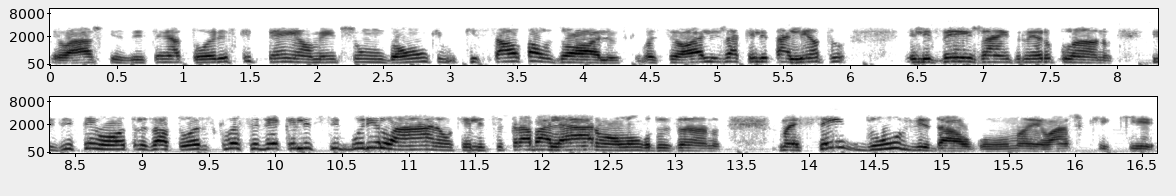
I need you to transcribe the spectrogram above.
Eu acho que existem atores que têm realmente um dom que, que salta aos olhos, que você olha e já aquele talento ele vem já em primeiro plano. Existem outros atores que você vê que eles se burilaram, que eles se trabalharam ao longo dos anos. Mas sem dúvida alguma, eu acho que, que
